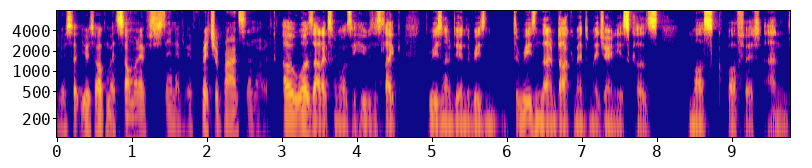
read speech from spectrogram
I don't know, You were, so- you were talking about someone if if, if Richard Branson or Oh, it was Alex Hormozi. He was just like the reason I'm doing the reason the reason that I'm documenting my journey is because Musk, Buffett, and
